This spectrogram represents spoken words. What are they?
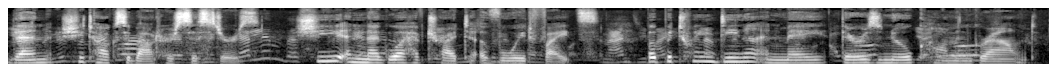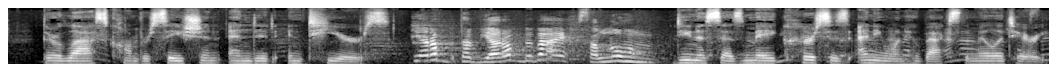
Then she talks about her sisters. She and Negwa have tried to avoid fights, but between Dina and May, there is no common ground. Their last conversation ended in tears. Dina says May curses anyone who backs the military.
